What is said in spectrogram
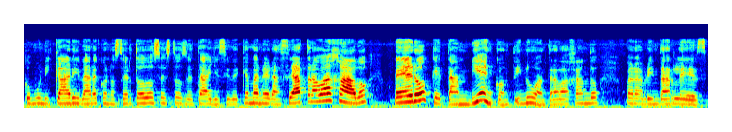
comunicar y dar a conocer todos estos detalles y de qué manera se ha trabajado, pero que también continúan trabajando para brindarles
